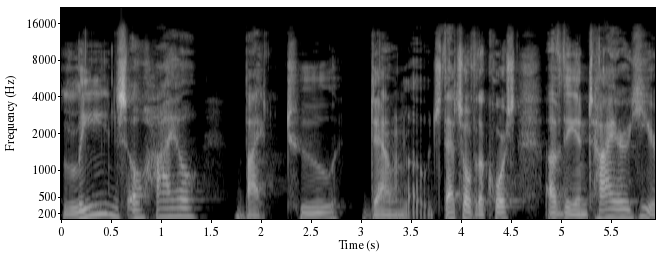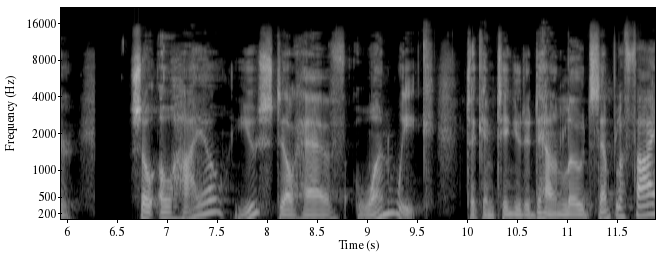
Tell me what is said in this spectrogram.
leads Ohio by two downloads. That's over the course of the entire year. So, Ohio, you still have one week to continue to download Simplify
